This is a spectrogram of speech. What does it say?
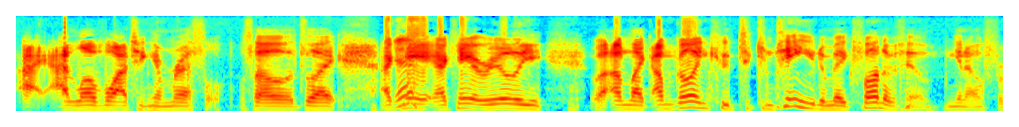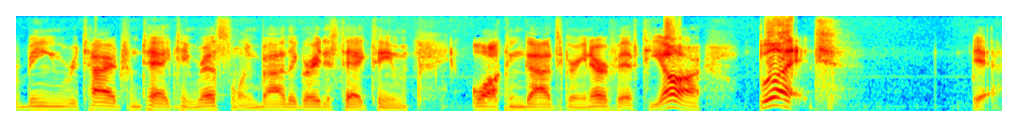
I, I love watching him wrestle. So it's like I yeah. can't I can't really. I'm like I'm going to to continue to make fun of him, you know, for being retired from tag team wrestling by the greatest tag team walking God's green earth, FTR. But yeah,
